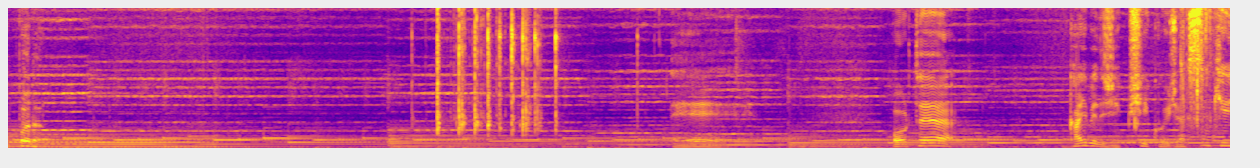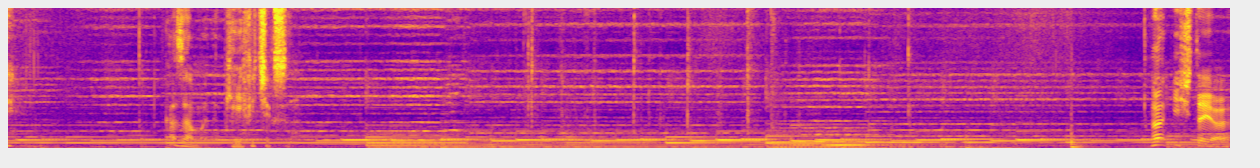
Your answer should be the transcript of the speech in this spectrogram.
para. Ee, ortaya kaybedecek bir şey koyacaksın ki kazanmadım, keyfi çıksın. Ha işte ya.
